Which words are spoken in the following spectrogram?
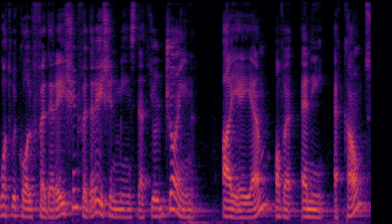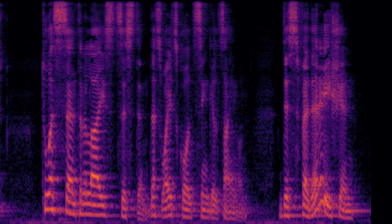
what we call federation. Federation means that you join IAM of a, any account to a centralized system. That's why it's called single sign-on. This federation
